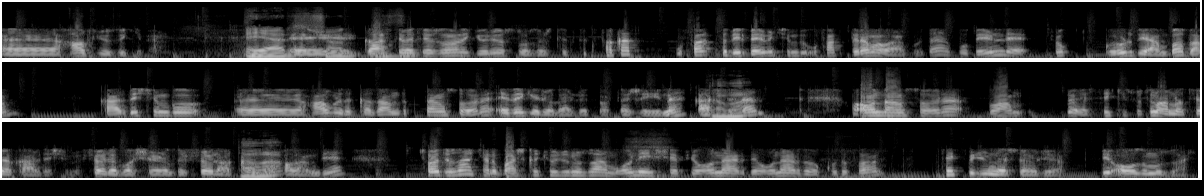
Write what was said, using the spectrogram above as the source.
e, halk yüzü gibi. Eğer E, şu an gazete ve televizyonlarda görüyorsunuzdur sık sık. Fakat ufak da bir benim için bir ufak drama var burada. Bu benimle çok gurur duyan babam. Kardeşim bu e, Harvard'ı kazandıktan sonra eve geliyorlar röportaja yine gazeteden. Tamam. Ondan sonra babam böyle sekiz sütun anlatıyor kardeşime. Şöyle başarılıdır, şöyle atandı Tamam. falan diye. Sonra diyorlar ki hani başka çocuğunuz var mı? O ne iş yapıyor? O nerede? O nerede okudu falan. Tek bir cümle söylüyor. Bir oğlumuz var.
